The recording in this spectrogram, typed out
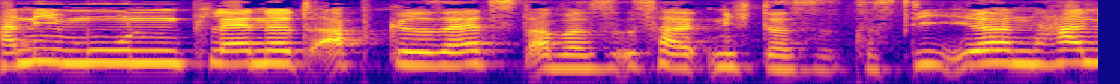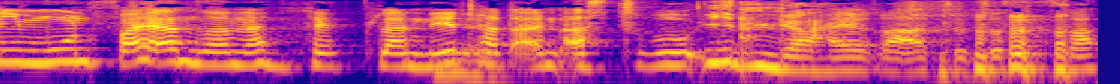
Honeymoon-Planet abgesetzt, aber es ist halt nicht, dass, dass die ihren Honeymoon feiern, sondern der Planet Nee. hat einen Asteroiden geheiratet. Das war,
